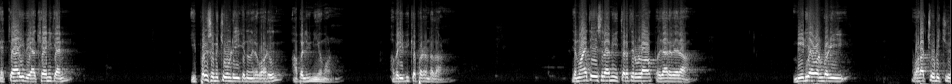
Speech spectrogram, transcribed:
തെറ്റായി വ്യാഖ്യാനിക്കാൻ ഇപ്പോൾ ശ്രമിച്ചുകൊണ്ടിരിക്കുന്ന നിലപാട് അപലപനീയമാണ് അപലപിക്കപ്പെടേണ്ടതാണ്. ജമായത്തെ ഇസ്ലാമി ഇത്തരത്തിലുള്ള പ്രചാരവേല മീഡിയ വൺ വഴി വളച്ചൊടിച്ച്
